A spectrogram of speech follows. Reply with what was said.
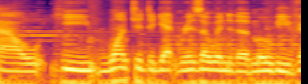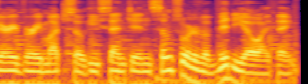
how he wanted to get Rizzo into the movie very, very much, so he sent in some sort of a video, I think,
